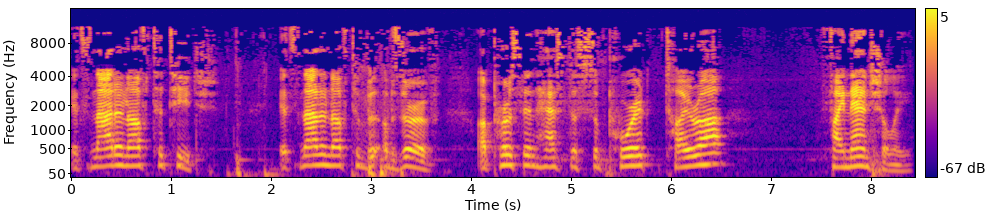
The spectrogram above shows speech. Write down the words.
It's not enough to teach. It's not enough to b- observe. A person has to support Torah financially.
